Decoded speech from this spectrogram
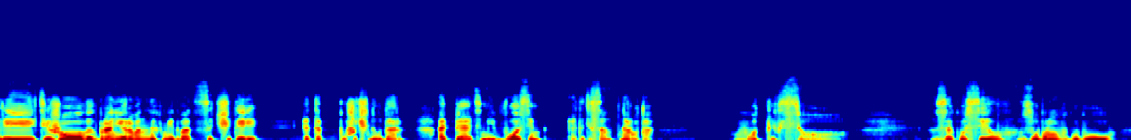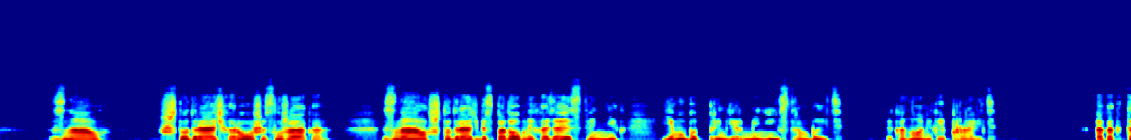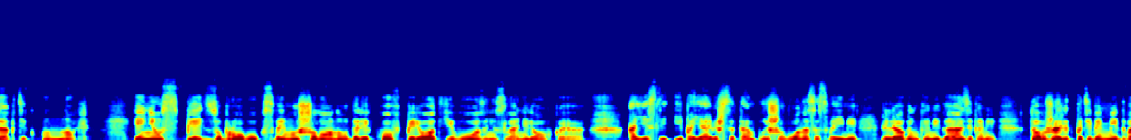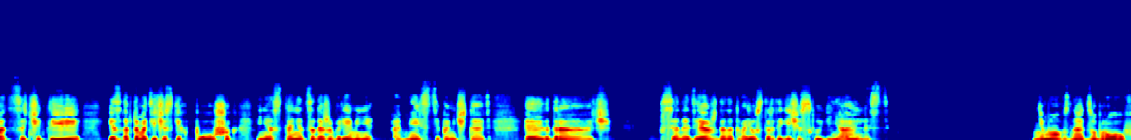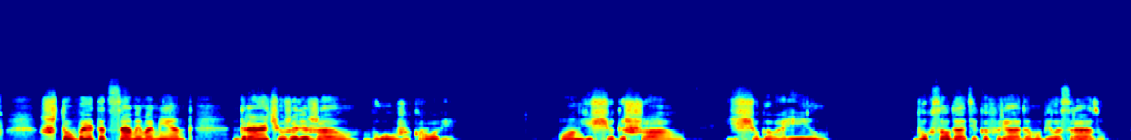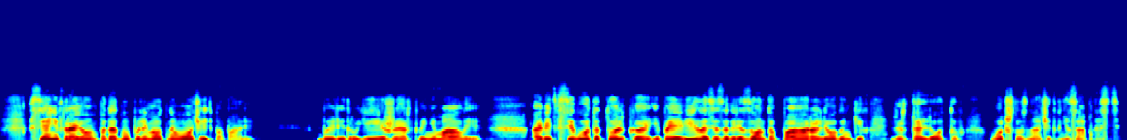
Три тяжелых бронированных Ми-24 — это пушечный удар, а пять Ми-8 — это десантная рота. Вот и все. Закусил Зубров в губу, знал, что драч хороший служака, знал, что драч бесподобный хозяйственник, ему бы премьер-министром быть, экономикой править. А как тактик он ноль. И не успеть Зуброву к своему эшелону, далеко вперед его занесла нелегкая. А если и появишься там у эшелона со своими легонькими газиками, то вжарит по тебе Ми-24 из автоматических пушек, и не останется даже времени о месте помечтать. Эх, драч, вся надежда на твою стратегическую гениальность. Не мог знать Зубров, что в этот самый момент драч уже лежал в луже крови. Он еще дышал, еще говорил. Двух солдатиков рядом убило сразу. Все они втроем под одну пулеметную очередь попали. Были и другие жертвы, немалые, а ведь всего-то только и появилась из-за горизонта пара легоньких вертолетов. Вот что значит внезапность.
